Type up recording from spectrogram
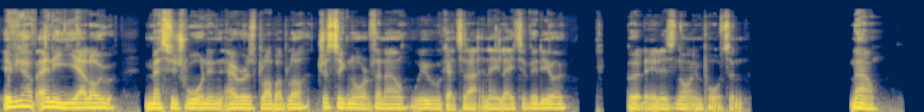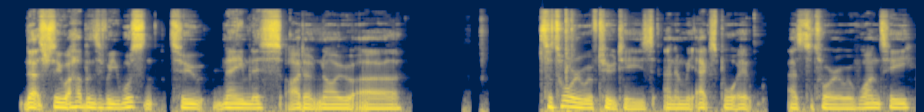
If you have any yellow message warning errors, blah, blah, blah, just ignore it for now. We will get to that in a later video, but it is not important. Now, let's see what happens if we wasn't to name this, I don't know, uh, tutorial with two T's, and then we export it as tutorial with one T.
